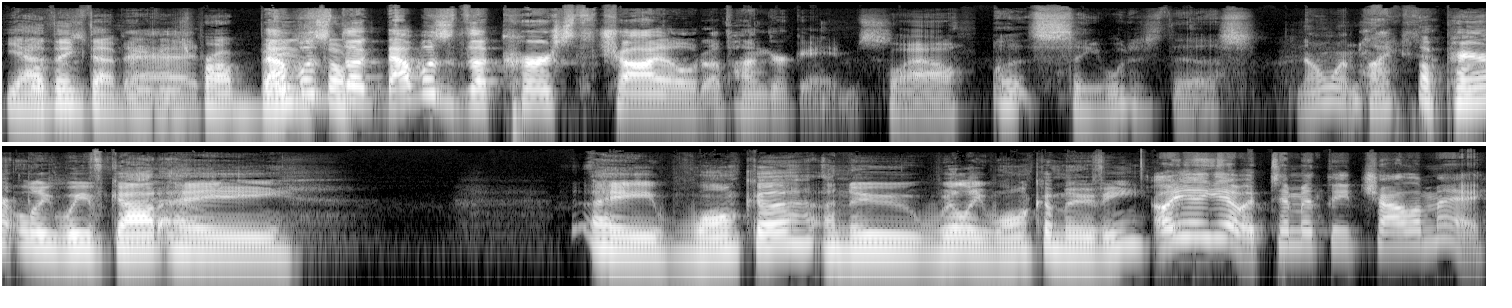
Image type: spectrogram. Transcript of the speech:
yeah, I think that movie is probably That was the that was the cursed child of Hunger Games. wow. Let's see, what is this? No one liked it. Apparently, we've got a a Wonka, a new Willy Wonka movie. Oh yeah, yeah, with Timothée Chalamet.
